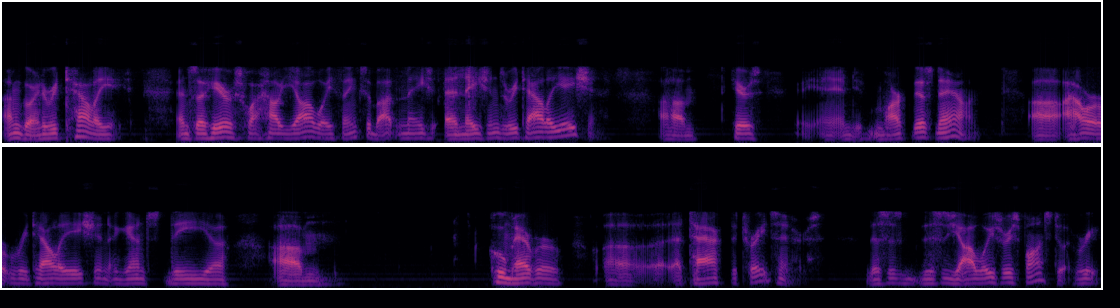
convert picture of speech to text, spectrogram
I'm going to retaliate. And so here's how Yahweh thinks about a nation's retaliation. Um, here's, and mark this down, uh, our retaliation against the uh, um, whomever uh, attacked the trade centers. This is this is Yahweh's response to it. Re-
